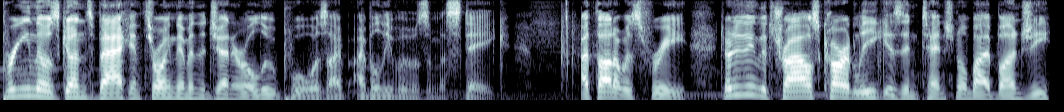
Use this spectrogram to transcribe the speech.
Bringing those guns back and throwing them in the general loot pool was, I, I believe, it was a mistake. I thought it was free. Don't you think the Trials card leak is intentional by Bungie?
